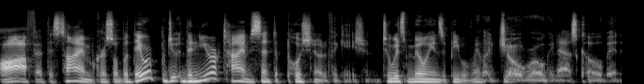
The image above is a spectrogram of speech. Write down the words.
off at this time, Krystal. But they were. The New York Times sent a push notification to its millions of people, being like, "Joe Rogan has COVID."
